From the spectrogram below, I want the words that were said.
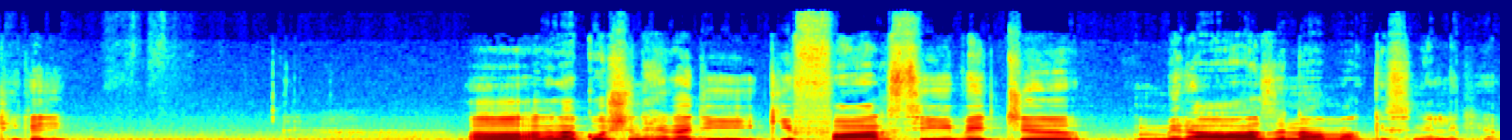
ਠੀਕ ਹੈ ਜੀ? ਅਗਲਾ ਕੁਐਸਚਨ ਹੈਗਾ ਜੀ ਕਿ ਫਾਰਸੀ ਵਿੱਚ ਮਿਰਾਜ਼ਨਾਮਾ ਕਿਸ ਨੇ ਲਿਖਿਆ?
